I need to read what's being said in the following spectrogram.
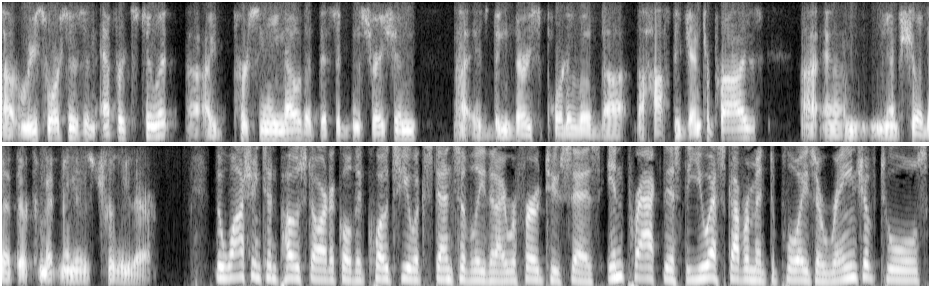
uh, resources and efforts to it. Uh, I personally know that this administration uh, has been very supportive of the, the hostage enterprise, uh, and I'm, you know, I'm sure that their commitment is truly there. The Washington Post article that quotes you extensively that I referred to says, in practice, the U.S. government deploys a range of tools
